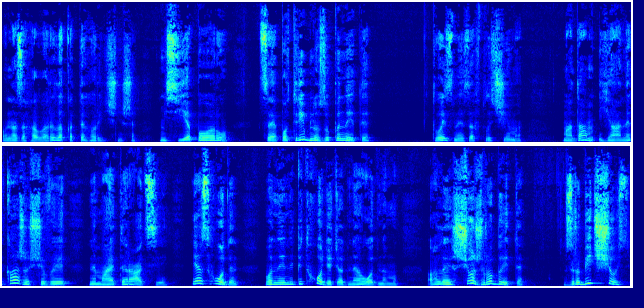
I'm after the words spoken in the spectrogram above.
Вона заговорила категоричніше. Мсьє Пуаро, це потрібно зупинити. Той знизав плечима. Мадам, я не кажу, що ви не маєте рації. Я згоден, вони не підходять одне одному. Але що ж робити? Зробіть щось.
